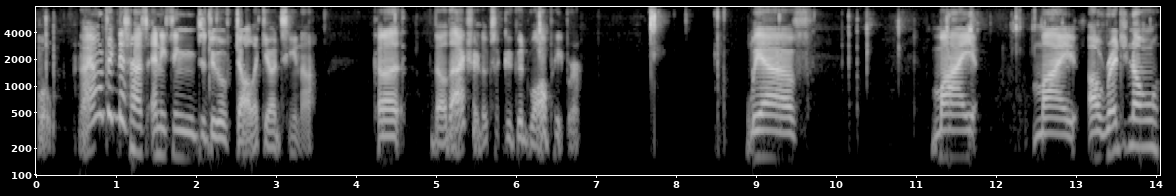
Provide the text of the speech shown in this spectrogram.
Whoa. I don't think this has anything to do with Dalek Galatina. Cause, though that actually looks like a good wallpaper. We have my my original,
